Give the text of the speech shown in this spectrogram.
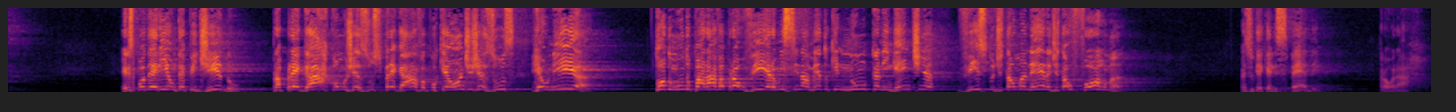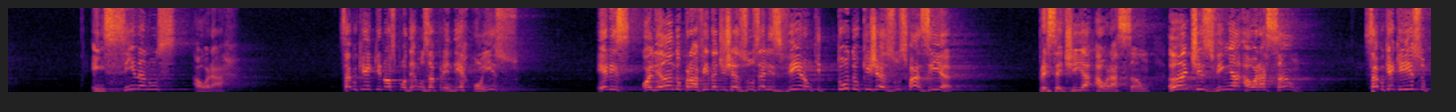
Eles poderiam ter pedido para pregar como Jesus pregava, porque onde Jesus reunia Todo mundo parava para ouvir, era um ensinamento que nunca ninguém tinha visto de tal maneira, de tal forma. Mas o que, que eles pedem? Para orar. ensina-nos a orar. Sabe o que, é que nós podemos aprender com isso? Eles, olhando para a vida de Jesus, eles viram que tudo o que Jesus fazia precedia a oração, antes vinha a oração. Sabe o que, é que isso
